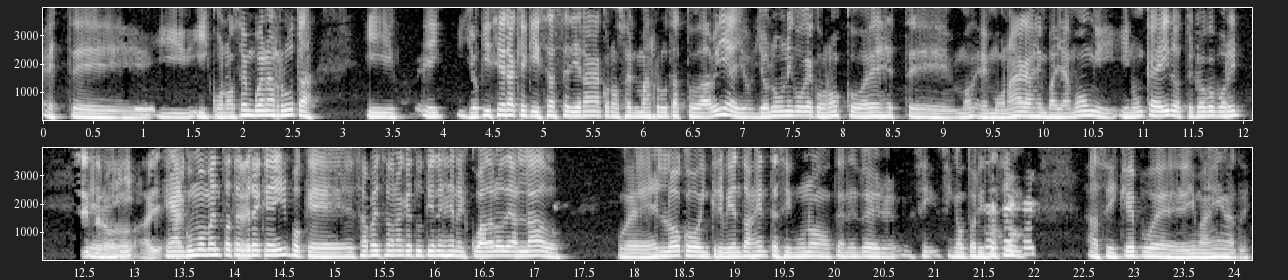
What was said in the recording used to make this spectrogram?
este, y, conocen buenas rutas. Y, yo quisiera que quizás se dieran a conocer más rutas todavía. Yo, yo lo único que conozco es este, en Monagas, en Bayamón, y, nunca he ido, estoy loco por ir. Sí, pero eh, en algún momento tendré que ir porque esa persona que tú tienes en el cuadro de al lado, pues es loco inscribiendo a gente sin uno tener, sin, sin autorización. Así que, pues, imagínate.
